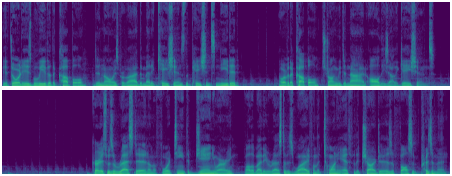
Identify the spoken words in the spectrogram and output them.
The authorities believe that the couple didn't always provide the medications the patients needed. However, the couple strongly denied all these allegations. Curtis was arrested on the 14th of January, followed by the arrest of his wife on the 20th for the charges of false imprisonment.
